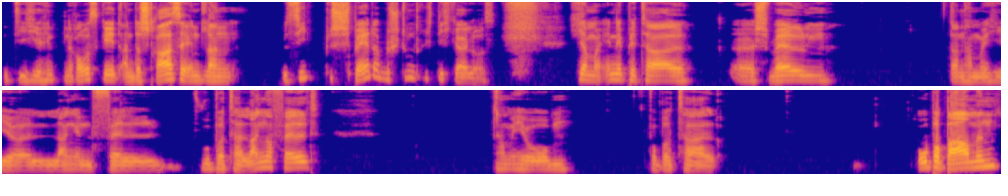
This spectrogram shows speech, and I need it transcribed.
die hier hinten rausgeht, an der Straße entlang. Sieht später bestimmt richtig geil aus. Hier haben wir Ennepetal, äh, Schwelm. Dann haben wir hier Langenfeld, Wuppertal-Langerfeld. Haben wir hier oben. Wuppertal Oberbarmen.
